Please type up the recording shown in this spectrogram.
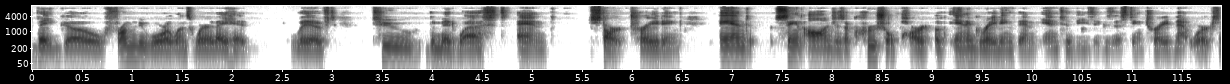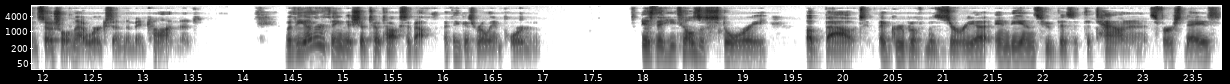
They go from New Orleans, where they had lived, to the Midwest and start trading. And Saint-Ange is a crucial part of integrating them into these existing trade networks and social networks in the mid continent. But the other thing that Chouteau talks about, I think, is really important, is that he tells a story about a group of Missouri Indians who visit the town in its first days.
